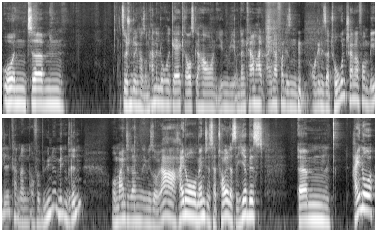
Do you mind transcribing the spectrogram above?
Und ähm, zwischendurch mal so ein Hannelore-Gag rausgehauen irgendwie. Und dann kam halt einer von diesen Organisatoren scheinbar vom Bedel, kam dann auf der Bühne mittendrin und meinte dann irgendwie so, ja, Heino, Mensch, ist ja toll, dass du hier bist. Ähm, Heino,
